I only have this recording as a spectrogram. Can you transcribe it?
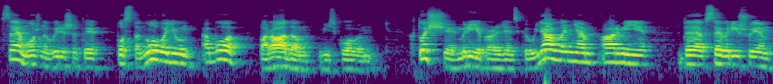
все можна вирішити постановою або парадом військовим. Хто ще мріє про радянське уявлення армії, де все вирішує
